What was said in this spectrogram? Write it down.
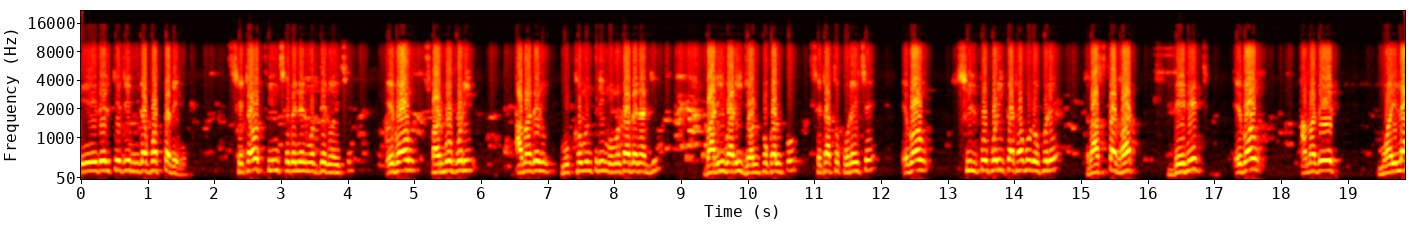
মেয়েদেরকে যে নিরাপত্তা দেব, সেটাও থিম সেভেনের মধ্যে রয়েছে এবং সর্বোপরি আমাদের মুখ্যমন্ত্রী মমতা ব্যানার্জি বাড়ি বাড়ি জল প্রকল্প সেটা তো করেছে এবং শিল্প পরিকাঠামোর ওপরে রাস্তাঘাট ড্রেনেজ এবং আমাদের ময়লা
